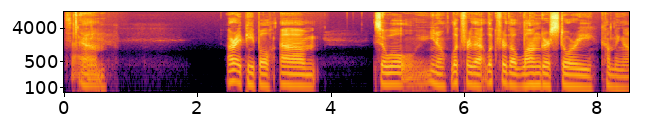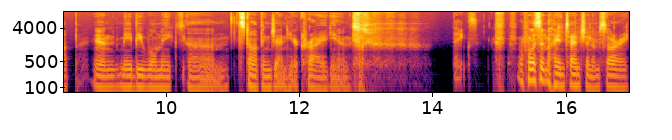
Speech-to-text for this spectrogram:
Sorry. Um. All right, people. Um. So we'll, you know, look for the look for the longer story coming up, and maybe we'll make um, Stomping Jen here cry again. Thanks. it wasn't my intention. I'm sorry.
